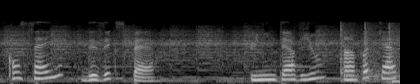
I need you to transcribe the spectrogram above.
conseils des experts. Une interview, un podcast.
